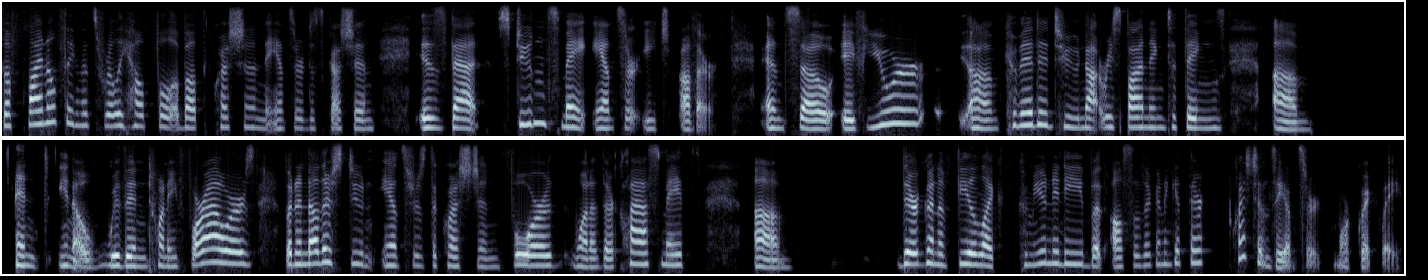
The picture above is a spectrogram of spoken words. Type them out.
the final thing that's really helpful about the question and answer discussion is that students may answer each other. And so if you're um, committed to not responding to things um, and you know within 24 hours but another student answers the question for one of their classmates um, they're going to feel like community but also they're going to get their questions answered more quickly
